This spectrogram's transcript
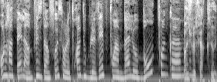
On le rappelle, hein, plus d'infos sur le www.ballobon.com. Moi, je veux faire clown.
